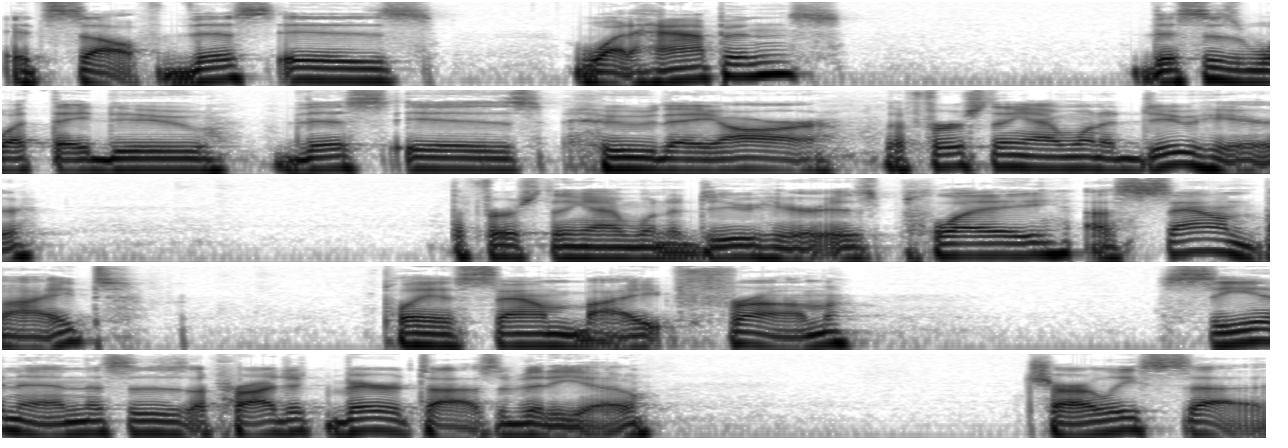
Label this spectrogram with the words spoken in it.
itself. This is what happens this is what they do. This is who they are. The first thing I want to do here, the first thing I want to do here is play a sound bite, play a sound bite from CNN. This is a Project Veritas video. Charlie uh,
